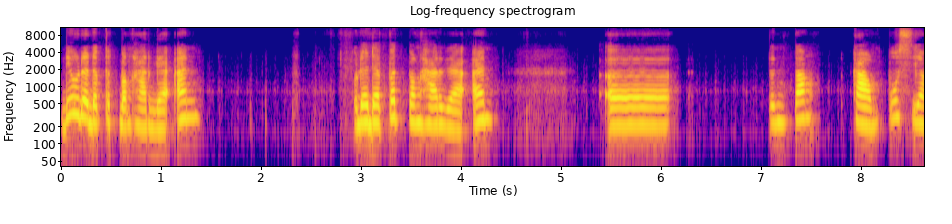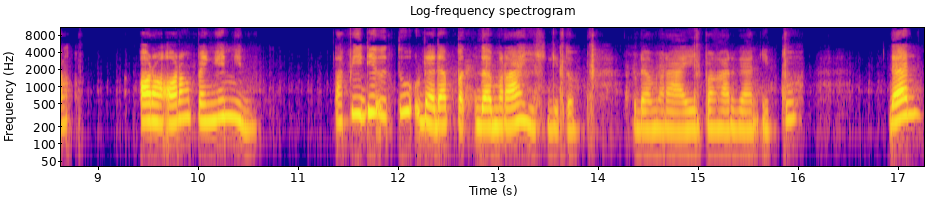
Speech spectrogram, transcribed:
dia udah dapet penghargaan. Udah dapet penghargaan uh, tentang kampus yang orang-orang pengenin. Tapi dia itu udah dapet udah meraih gitu. Udah meraih penghargaan itu. Dan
